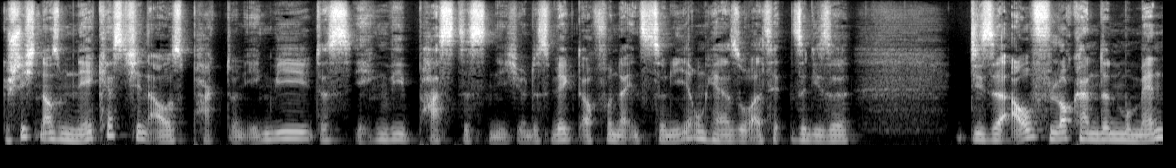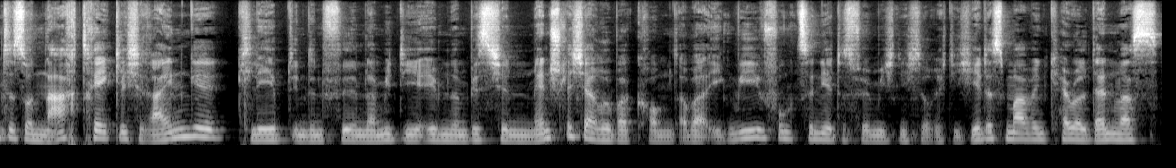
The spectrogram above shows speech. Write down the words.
Geschichten aus dem Nähkästchen auspackt und irgendwie, das, irgendwie passt es nicht. Und es wirkt auch von der Inszenierung her so, als hätten sie diese, diese auflockernden Momente so nachträglich reingeklebt in den Film, damit die eben ein bisschen menschlicher rüberkommt. Aber irgendwie funktioniert das für mich nicht so richtig. Jedes Mal, wenn Carol Danvers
